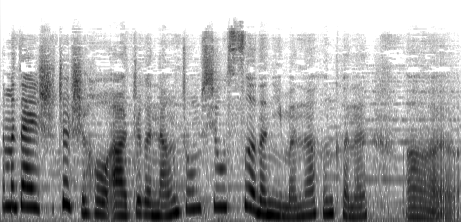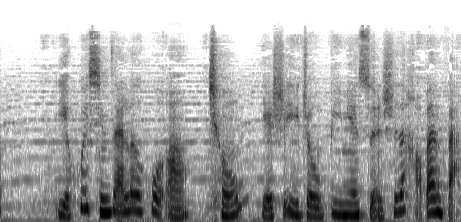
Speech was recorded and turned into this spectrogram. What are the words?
那么在这时候啊，这个囊中羞涩的你们呢，很可能呃也会幸灾乐祸啊，穷也是一种避免损失的好办法。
